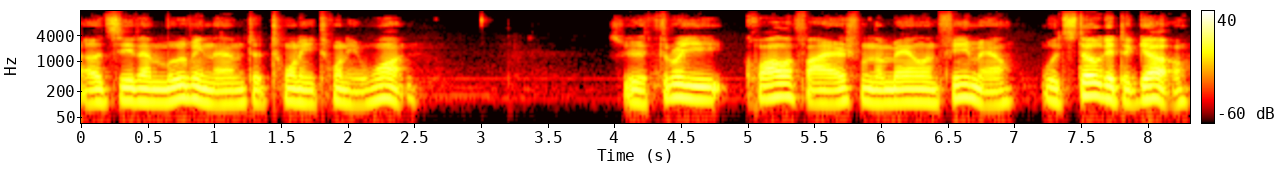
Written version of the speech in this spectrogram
I would see them moving them to 2021. So your three qualifiers from the male and female would still get to go,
